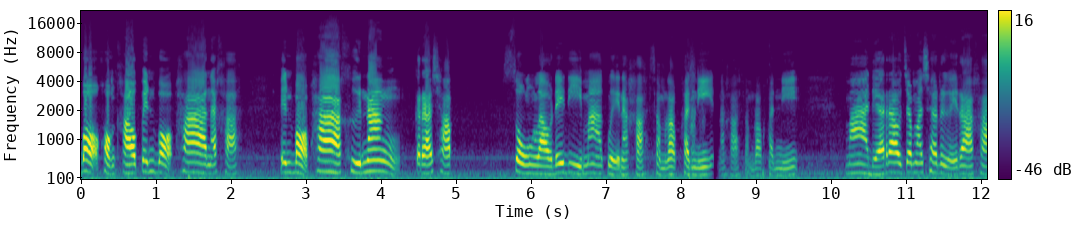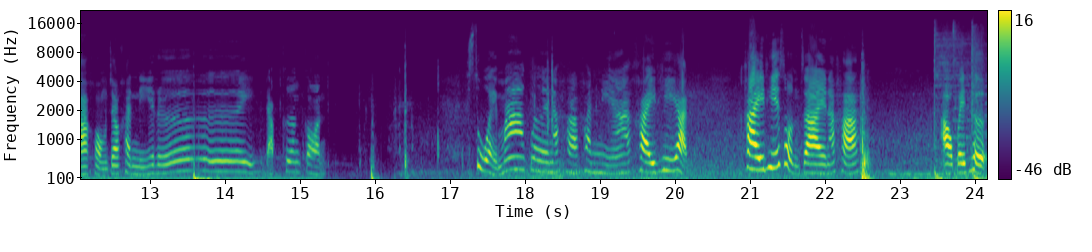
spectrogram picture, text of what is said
เบาะของเขาเป็นเบาะผ้านะคะ เป็นเบาะผ้าคือนั่งกระชับทรงเราได้ดีมากเลยนะคะสำหรับคันนี้นะคะสำหรับคันนี้ มาเดี๋ยวเราจะมาเฉลยราคาของเจ้าคันนี้เลย ดับเครื่องก่อน สวยมากเลยนะคะคันนี้ใครที่อยากใครที่สนใจนะคะ เอาไปเถอะ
